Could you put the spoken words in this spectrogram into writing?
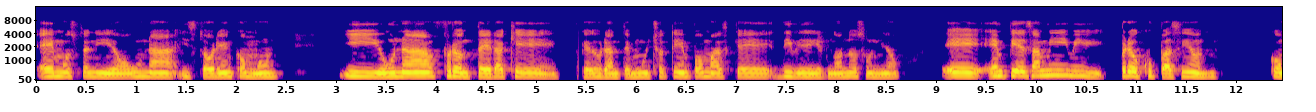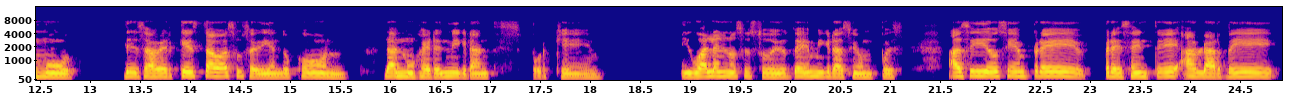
hemos tenido una historia en común y una frontera que, que durante mucho tiempo más que dividirnos nos unió, eh, empieza mi, preocupación como de saber qué estaba sucediendo con las mujeres migrantes, porque igual en los estudios de migración, pues ha sido siempre presente hablar de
